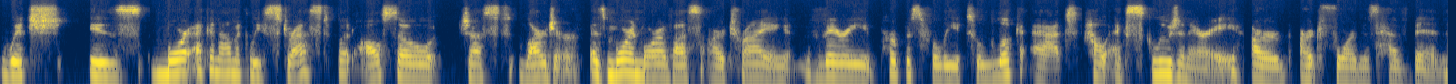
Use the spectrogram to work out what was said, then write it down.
which is more economically stressed, but also just larger as more and more of us are trying very purposefully to look at how exclusionary our art forms have been.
